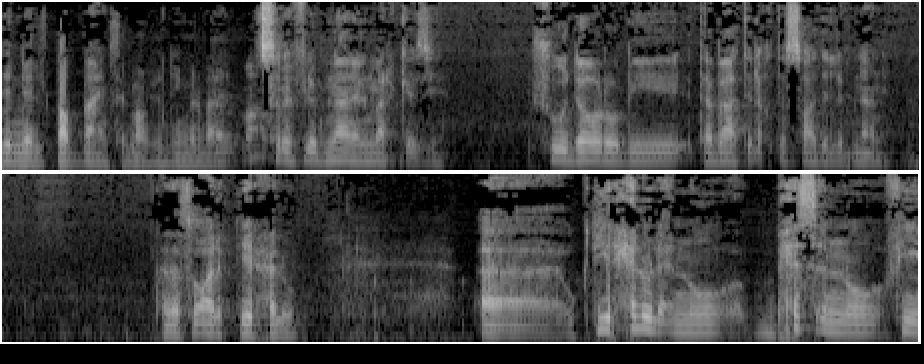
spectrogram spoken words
هن ال top banks الموجودين بالبلد. مصرف لبنان المركزي شو دوره بثبات الاقتصاد اللبناني؟ هذا سؤال كثير حلو. آه وكثير حلو لأنه بحس إنه في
